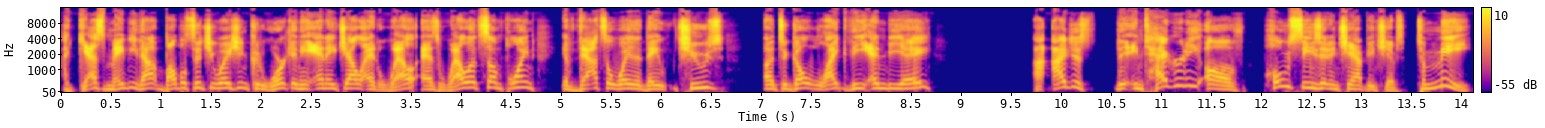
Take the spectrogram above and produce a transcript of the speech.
I guess maybe that bubble situation could work in the NHL at well as well at some point if that's a way that they choose uh, to go like the NBA. I, I just the integrity of postseason and championships to me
